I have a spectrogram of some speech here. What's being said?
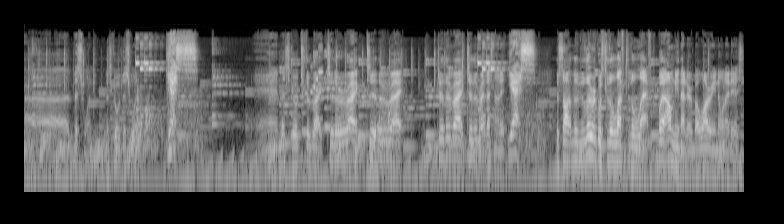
Uh, this one. Let's go with this one. Yes! Let's go to the right, to the right, to the right, to the right, to the right. That's not it. Yes! The song, the, the lyric was to the left, to the left, but I don't need that bubble. I already know what it is.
